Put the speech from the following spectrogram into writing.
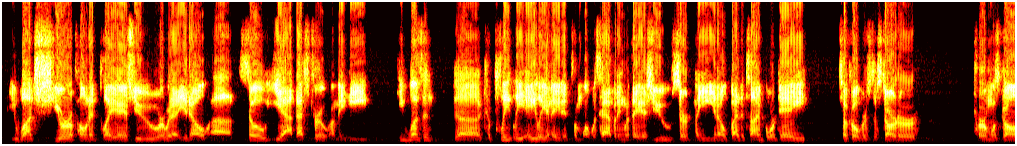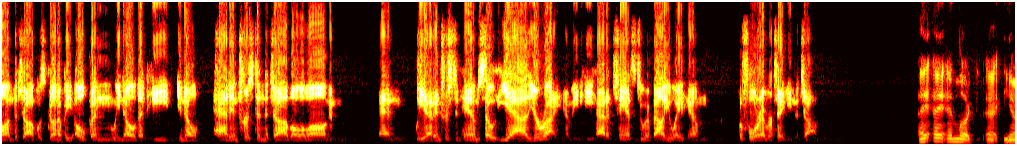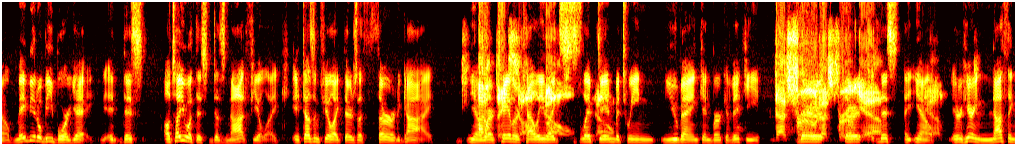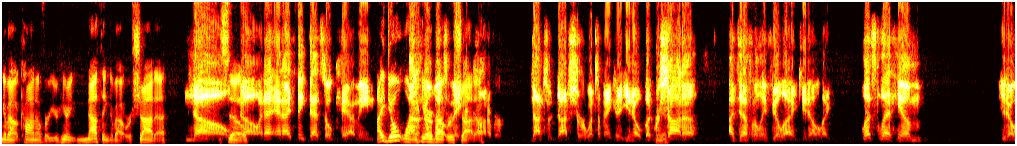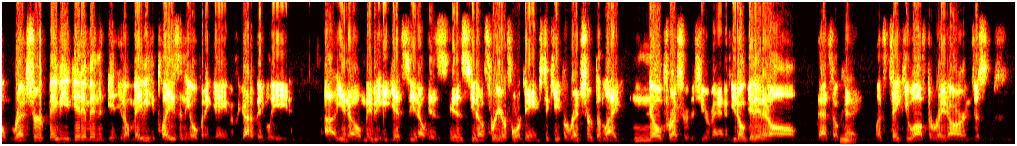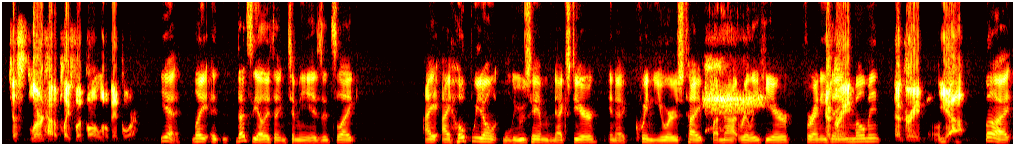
you watch your opponent play ASU or whatever. You know, uh, so yeah, that's true. I mean, he he wasn't uh, completely alienated from what was happening with ASU. Certainly, you know, by the time Bourget took over as the starter, Herm was gone. The job was going to be open. We know that he, you know, had interest in the job all along, and and we had interest in him. So yeah, you're right. I mean, he had a chance to evaluate him before ever taking the job. And, and, and look, uh, you know, maybe it'll be Bourget. It, this, I'll tell you what this does not feel like. It doesn't feel like there's a third guy. You know, where Taylor so. Kelly like slipped no. in between Eubank and Bercovici. That's true. There- that's true. yeah. This, uh, you know, Yeah. you're hearing nothing about Conover. You're hearing nothing about Rashada. no, so- no, and I, and I think that's okay. I mean, I don't want to hear about what to make of Rashada. Conover. Not not sure what to make it, you know. But Yeah. I definitely feel like you know, like let's let him, you know, redshirt. Maybe you get him in. You know, maybe he plays in the opening game if you got a big lead. Uh, you know, maybe he gets you know his his you know three or four games to keep a red shirt. But like, no pressure this year, man. If you don't get in at all, that's okay. Let's take you off the radar and just just learn how to play football a little bit more. Yeah, like that's the other thing to me is it's like I I hope we don't lose him next year in a Quinn Ewers type I'm not really here for anything Agreed. moment, Agreed. Um, Yeah. but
